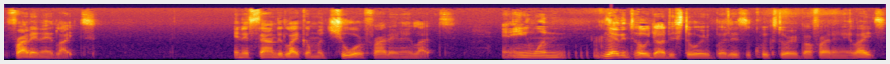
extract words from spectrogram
Friday Night Lights, and it sounded like a mature Friday Night Lights. And anyone we haven't told y'all this story, but it's a quick story about Friday Night Lights.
